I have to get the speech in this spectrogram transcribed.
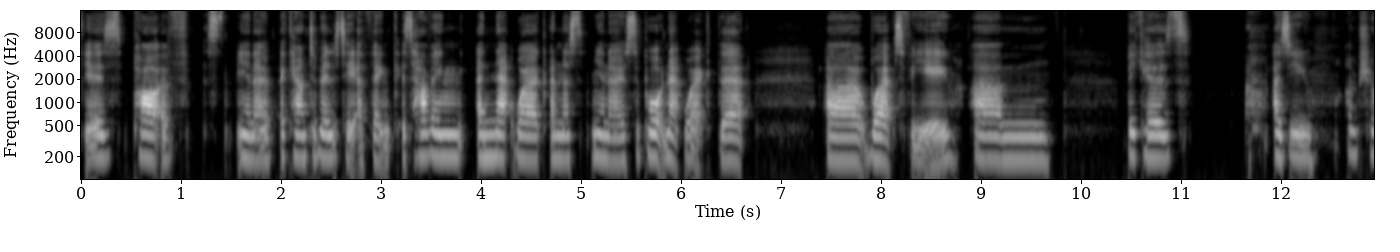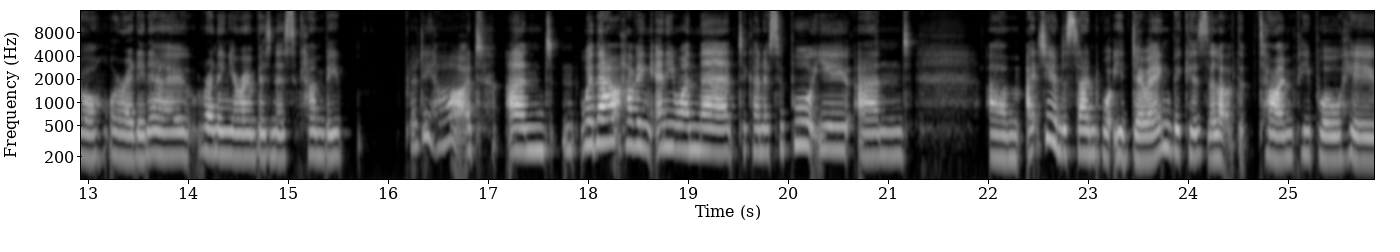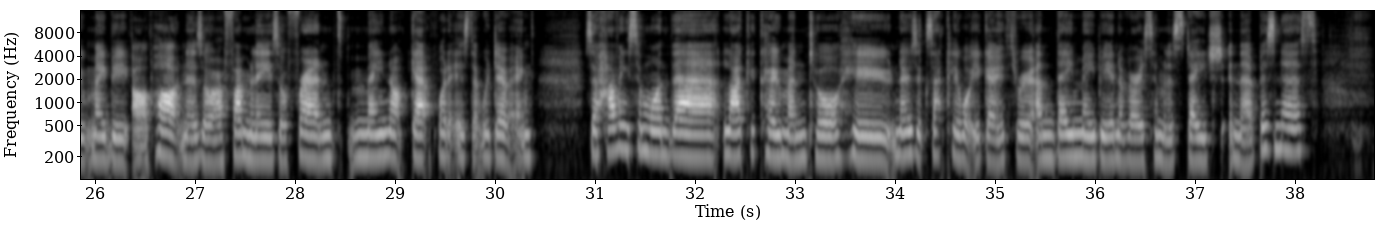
is part of you know accountability i think is having a network and a you know support network that uh, works for you. Um, because as you i'm sure already know running your own business can be bloody hard. And without having anyone there to kind of support you and um, actually understand what you're doing because a lot of the time people who maybe are partners or our families or friends may not get what it is that we're doing. So having someone there like a co-mentor who knows exactly what you're going through and they may be in a very similar stage in their business.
